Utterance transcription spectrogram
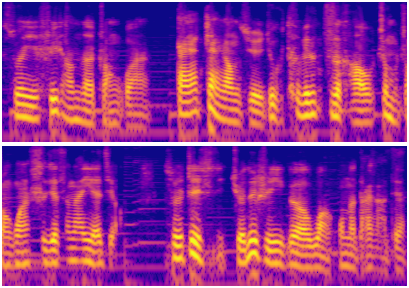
所以非常的壮观。大家站上去就特别的自豪，这么壮观，世界三大夜景，所以这是绝对是一个网红的打卡点。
